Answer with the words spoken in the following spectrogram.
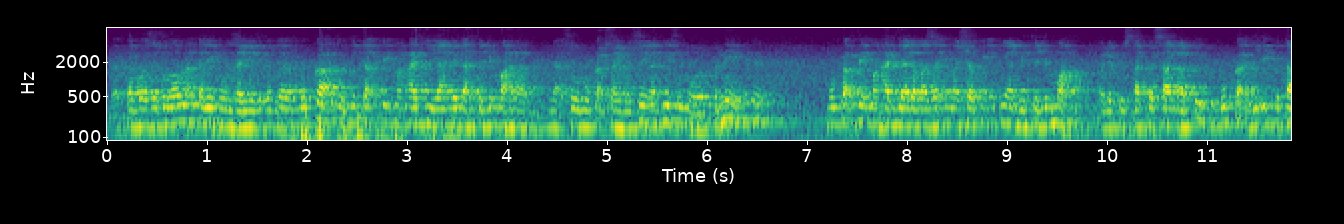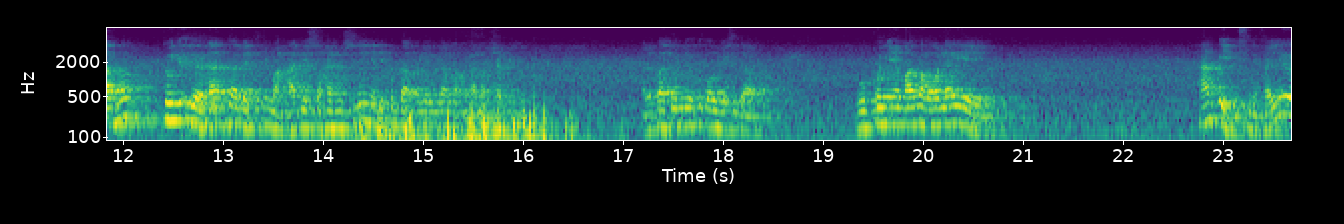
Datang kuasa surau nak telefon saya Dia kata buka tu kitab fikmah haji yang dia dah terjemah lah Nak suruh buka sahih mesin nanti semua pening kata Buka fiqh menghajir dalam mazhab Imam Syafi'i itu yang diterjemah oleh pustaka salam tu buka jilid pertama tunjuk dia dan ada terjemah hadis sahih Muslim yang dipegang oleh ulama-ulama Syafi'i. Lepas tunjuk tu baru dia sedar. Rupanya yang marah orang lain. Habis bisnes saya.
